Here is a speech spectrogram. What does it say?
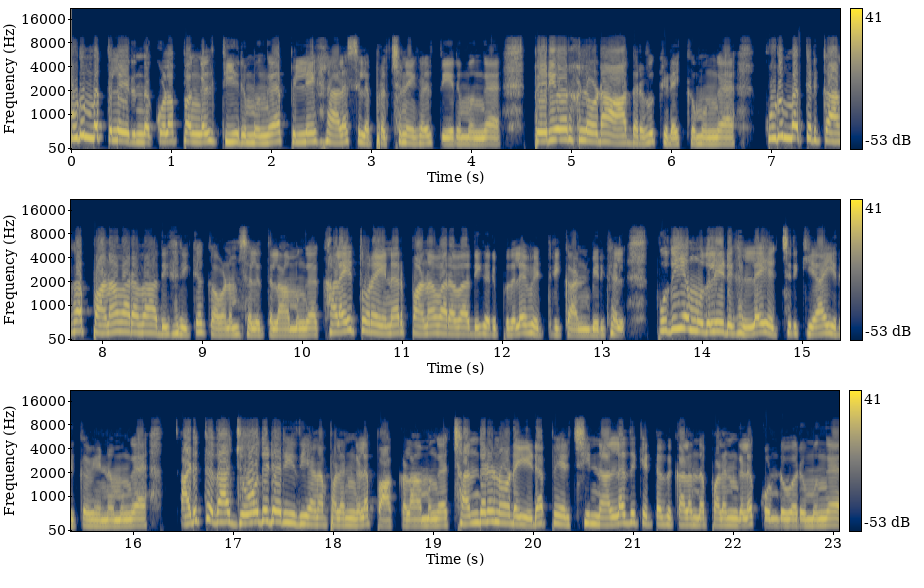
குடும்பத்துல இருந்த குழப்பங்கள் தீருமுங்க. பிள்ளைகளால சில பிரச்சனைகள் தீருமுங்க. பெரியோர்களோட ஆதரவு கிடைக்குமுங்க. குடும்பத்திற்காக பணவரவை அதிகரிக்க கவனம் செலுத்தலாமுங்க. கலைத்துறையினர் பணவரவு அதிகரிப்பதுல வெற்றி காண்பீர்கள். புதிய முதலீடுகள்ல எச்சரிக்கையா இருக்க வேணுமுங்க அடுத்ததா ஜோதிட ரீதியான பலன்களை பார்க்கலாமுங்க. சந்திரனோட இடப்பெயர்ச்சி நல்லது கெட்டது கலந்த பலன்களை கொண்டு வருமுங்க.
